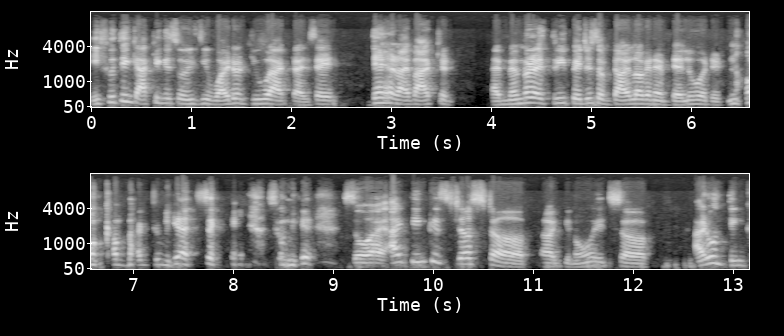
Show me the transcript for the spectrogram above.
if you think acting is so easy, why don't you act? I'll say, there, I've acted. I memorized three pages of dialogue and I've delivered it. Now come back to me and say, so so I, I think it's just uh, uh, you know it's uh, I don't think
